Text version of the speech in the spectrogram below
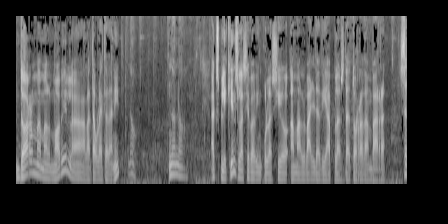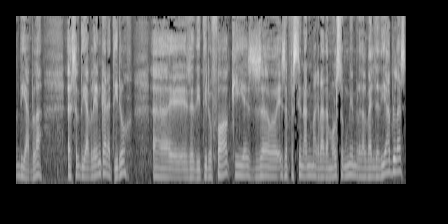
Dorm amb el mòbil a la tauleta de nit? No, no, no. Expliqui'ns la seva vinculació amb el Vall de Diables de Torre d'Embarra. Soc diable, eh, soc diable i encara tiro. Eh, és a dir, tiro foc i és, eh, és apassionant, m'agrada molt. Soc membre del Vall de Diables,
